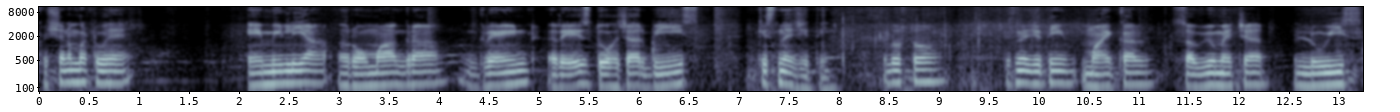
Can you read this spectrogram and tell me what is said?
question number two है एमिलिया रोमाग्रा ग्रैंड रेस 2020 किसने जीती? तो दोस्तों, किसने जीती? Michael Schumacher Lewis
